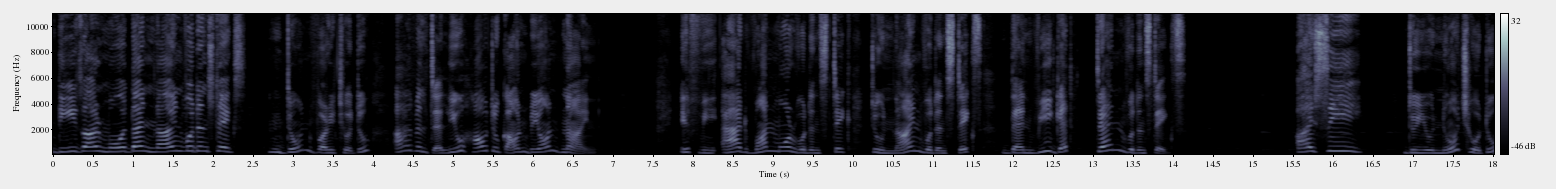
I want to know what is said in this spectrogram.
These are more than nine wooden sticks. Don't worry, Chotu. I will tell you how to count beyond nine. If we add one more wooden stick to 9 wooden sticks, then we get 10 wooden sticks. I see. Do you know, Chotu,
